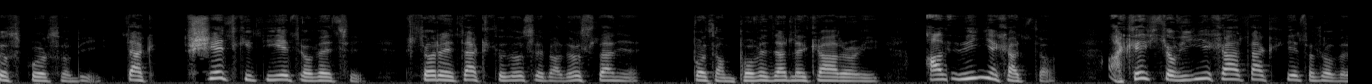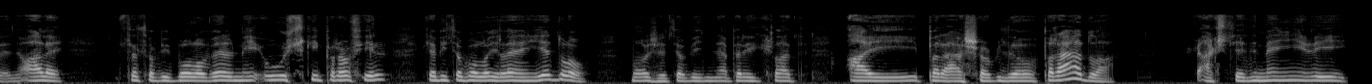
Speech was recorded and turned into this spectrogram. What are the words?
to spôsobí. Tak všetky tieto veci, ktoré takto do seba dostane, potom povedať lekárovi a vynechať to. A keď to vynechá, tak je to dobré. No ale toto by bolo veľmi úzky profil, keby to bolo len jedlo. Môže to byť napríklad aj prášok do prádla. Ak ste zmenili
